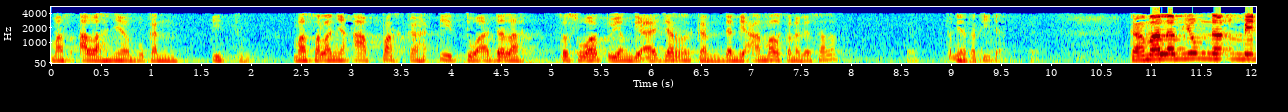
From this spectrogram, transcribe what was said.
Masalahnya bukan itu. Masalahnya apakah itu adalah sesuatu yang diajarkan dan diamalkan oleh salaf? Ternyata tidak. Kama lam yumna min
